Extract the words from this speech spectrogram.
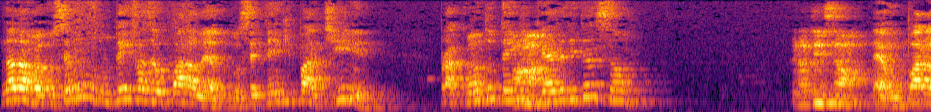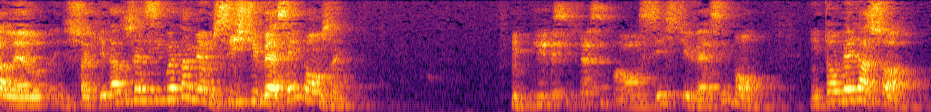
Não, não, mas você não, não tem que fazer o paralelo, você tem que partir para quanto tem ah. de queda de tensão. Pela tensão. É, o paralelo, isso aqui dá 250 mesmo, se estivessem bons, né? Se estivesse bom. Se estivesse bom. Então veja só,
